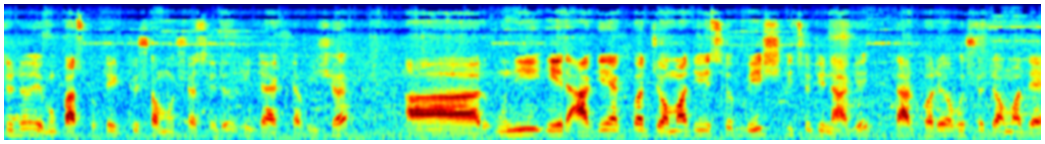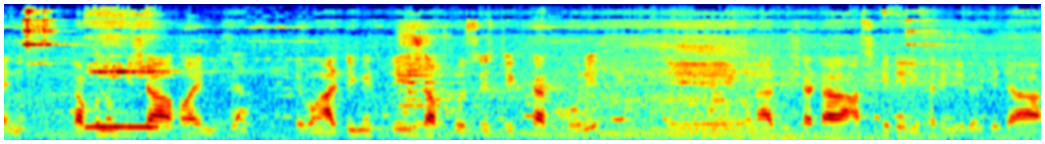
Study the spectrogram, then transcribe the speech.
ছিল এবং পাসপোর্টে একটু সমস্যা ছিল, এটা একটা বিষয়। আর উনি এর আগে একবার জমা দিয়েছিল বেশ কিছুদিন আগে, তারপরে অবশ্য জমা দেয়নি, তখনও ভিসা হয়নি হ্যাঁ? এবং আলটিমেটলি সব প্রসেস ঠিকঠাক করে যে ওনার ভিসাটা আজকে ডেলিভারি নিল যেটা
